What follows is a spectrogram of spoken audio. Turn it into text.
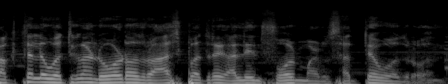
ಪಕ್ಕದಲ್ಲೇ ಒತ್ಕೊಂಡು ಓಡೋದ್ರು ಆಸ್ಪತ್ರೆಗೆ, ಅಲ್ಲಿಂದ ಫೋನ್ ಮಾಡು, ಸತ್ತೇ ಹೋದ್ರು ಅಂತ.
